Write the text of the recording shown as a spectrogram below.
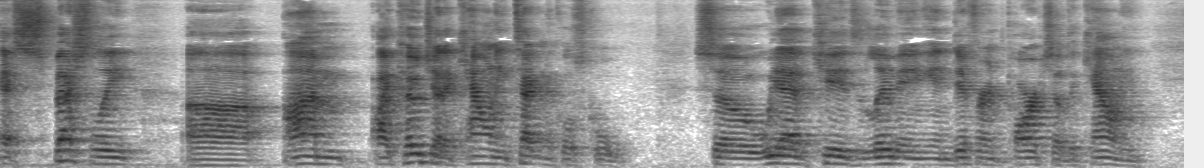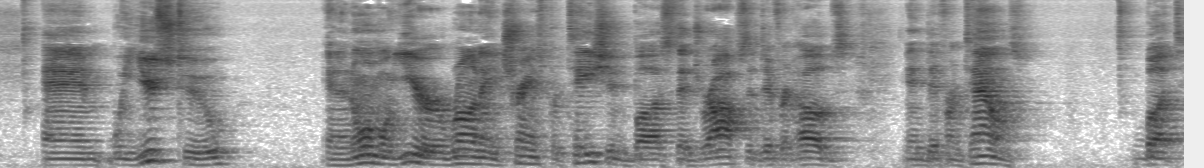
especially uh, I'm I coach at a county technical school. So we have kids living in different parts of the county. And we used to, in a normal year, run a transportation bus that drops at different hubs in different towns. But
